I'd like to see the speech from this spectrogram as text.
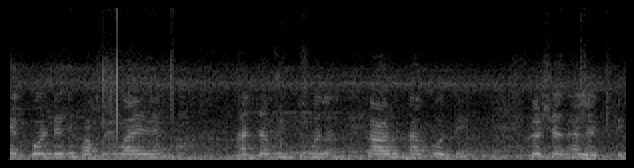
हे कोंड्याचे पापडे वाळले. आता मी तुम्हाला काढून दाखवते कशा झाल्यात ते.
